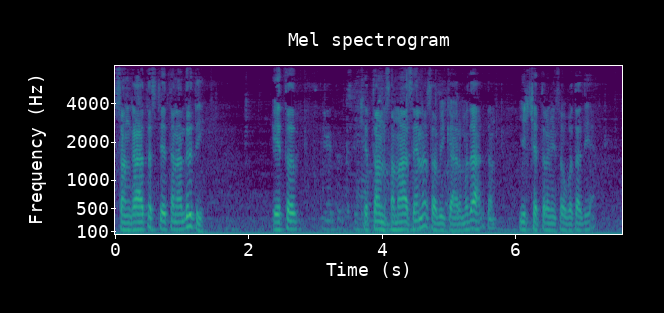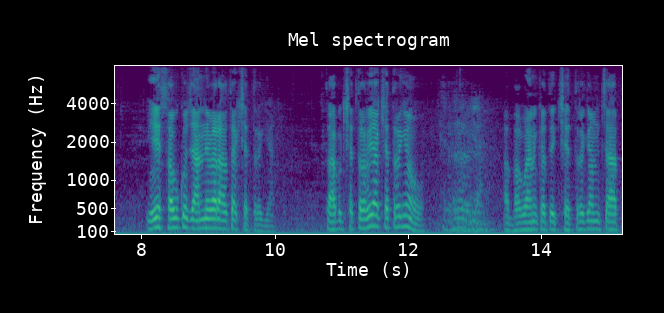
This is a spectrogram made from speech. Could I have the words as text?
संघात चेतना धृति। एक क्षेत्रम समास है न सविकार मुदाहतम ये क्षेत्र में सब बता दिया। ये सबको जानने वाला होता है क्षेत्र ज्ञान तो आप क्षेत्र हो या क्षेत्रज्ञ हो? अब भगवान कहते क्षेत्रज्ञ चाप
